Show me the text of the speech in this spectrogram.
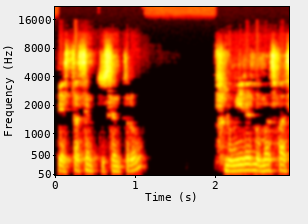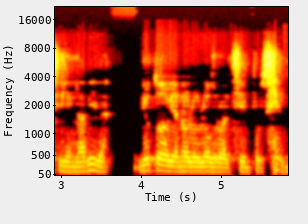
que estás en tu centro, fluir es lo más fácil en la vida. Yo todavía no lo logro al 100%,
